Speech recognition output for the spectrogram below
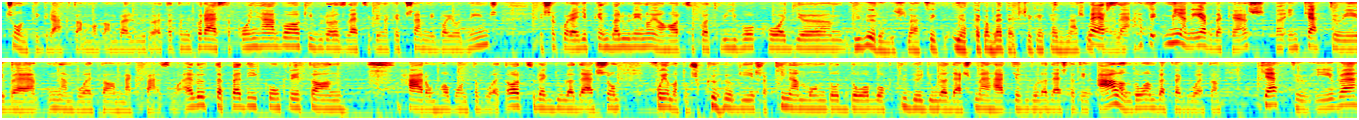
Csontig rágtam magam belülről. Tehát amikor állsz a konyhába, kívülről az látszik, hogy neked semmi bajod nincs, és akkor egyébként belül én olyan harcokat vívok, hogy... Kívülről is látszik, jöttek a betegségek egymás után. Persze, hát milyen érdekes, én kettő éve nem voltam megfázva. Előtte pedig konkrétan pff, három havonta volt arcüreggyulladásom, folyamatos köhögés, a ki nem mondott dolgok, tüdőgyulladás, mellhártyagyulladás, tehát én állandóan beteg voltam. Kettő éve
